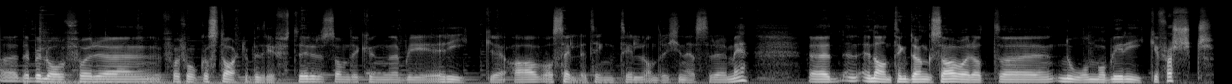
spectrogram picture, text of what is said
Eh, Det ble lov for, eh, for folk å starte bedrifter som de kunne bli rike av og selge ting til andre kinesere med. Eh, En en annen ting Deng sa, var at noen må bli rike først.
